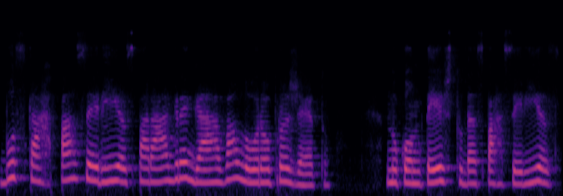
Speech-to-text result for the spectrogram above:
buscar parcerias para agregar valor ao projeto. No contexto das parcerias,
